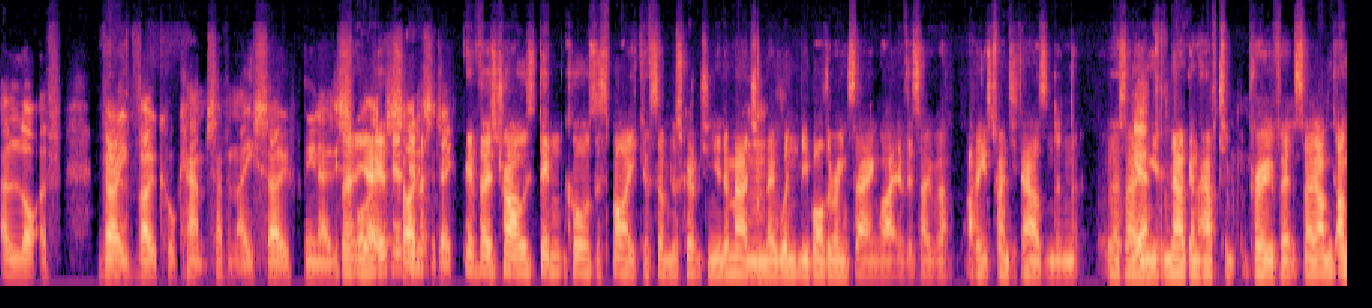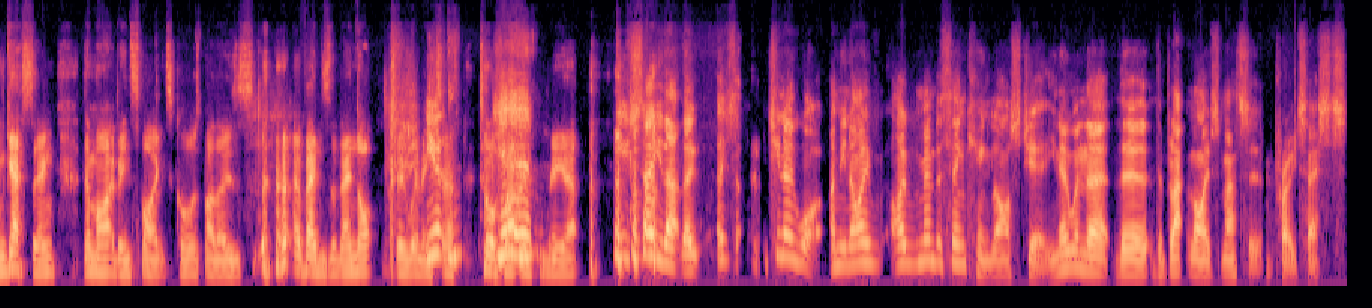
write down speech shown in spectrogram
a lot of very Yeah. vocal camps, haven't they? So you know, this But is what yeah, they decided if- to do. if those trials didn't cause a spike of some description, you'd imagine Mm. they wouldn't be bothering saying, right, if it's over, I think it's 20,000, and they're saying Yeah. you're now going to have to prove it. So I'm, I'm guessing there might have been spikes caused by those events that they're not too willing to talk about openly yet. you say that though. It's, do you know what? I mean, I I remember thinking last year. You know when the the the Black Lives Matter protests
